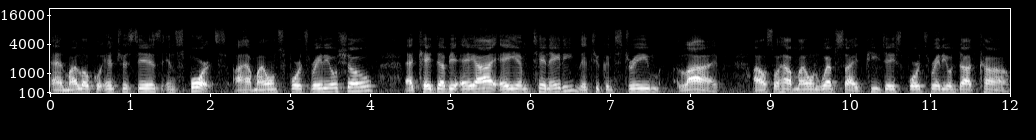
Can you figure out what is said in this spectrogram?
and my local interest is in sports. I have my own sports radio show at KWAI AM 1080 that you can stream live. I also have my own website, pjsportsradio.com.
